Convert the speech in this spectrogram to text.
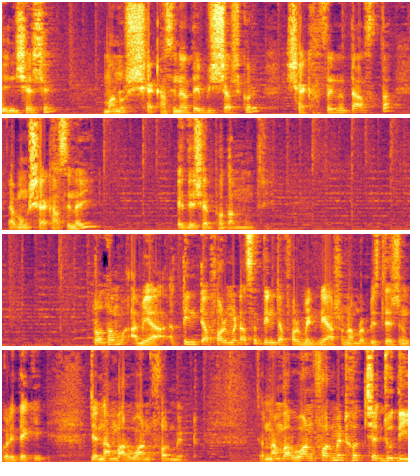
দিন শেষে মানুষ শেখ হাসিনাতে বিশ্বাস করে, শেখ হাসিনাতে আস্থা এবং শেখ হাসিনাই এদেশের প্রধানমন্ত্রী। প্রথম আমি তিনটা ফর্মেট আছে, তিনটা ফর্মেট নিয়ে আসুন, আমরা বিশ্লেষণ করি, দেখি যে number one format number one format হচ্ছে যদি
